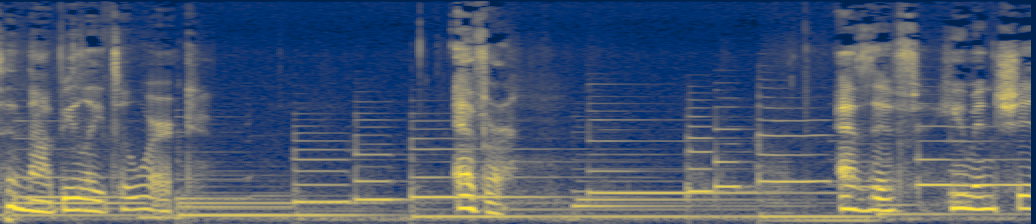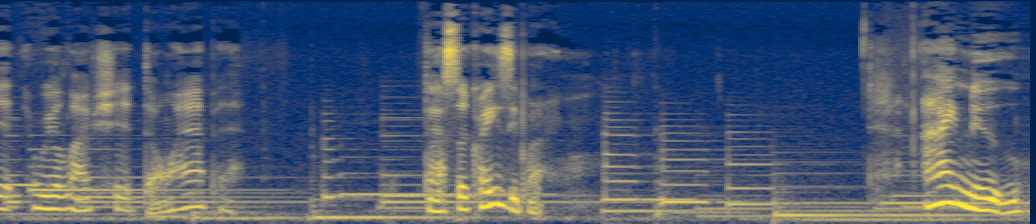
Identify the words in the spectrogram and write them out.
to not be late to work. Ever. As if human shit, real life shit don't happen. That's the crazy part. I knew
